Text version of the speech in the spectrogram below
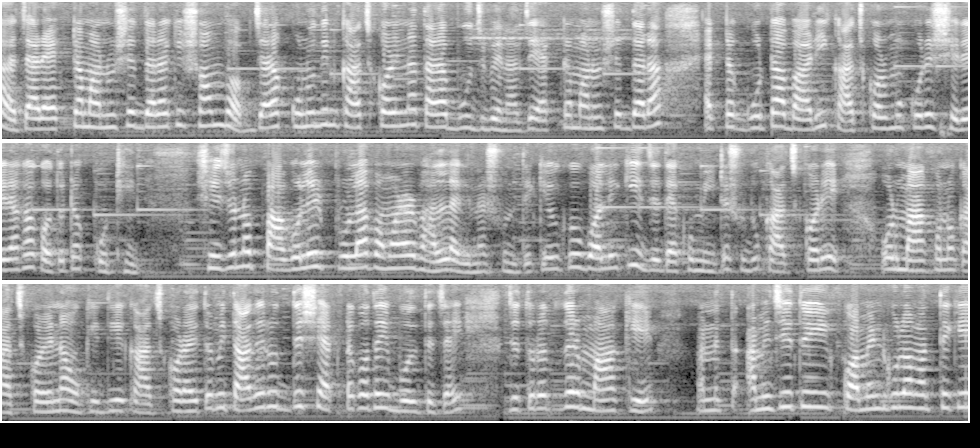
কাজ, আর একটা মানুষের দ্বারা কি সম্ভব? যারা কোনোদিন কাজ করে না, তারা বুঝবে না যে একটা মানুষের দ্বারা একটা গোটা বাড়ি কাজকর্ম করে সেরে রাখা কতটা কঠিন। সেই জন্য পাগলের প্রলাপ আমার আর ভালো লাগে না শুনতে। কেউ কেউ বলে কি যে, দেখো, মেয়েটা শুধু কাজ করে, ওর মা কোনো কাজ করে না, ওকে দিয়ে কাজ করায়। তো আমি তাদের উদ্দেশ্যে একটা কথাই বলতে চাই যে, তোরা তোদের মাকে মানে আমি যেহেতু এই কমেন্টগুলো আমার থেকে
